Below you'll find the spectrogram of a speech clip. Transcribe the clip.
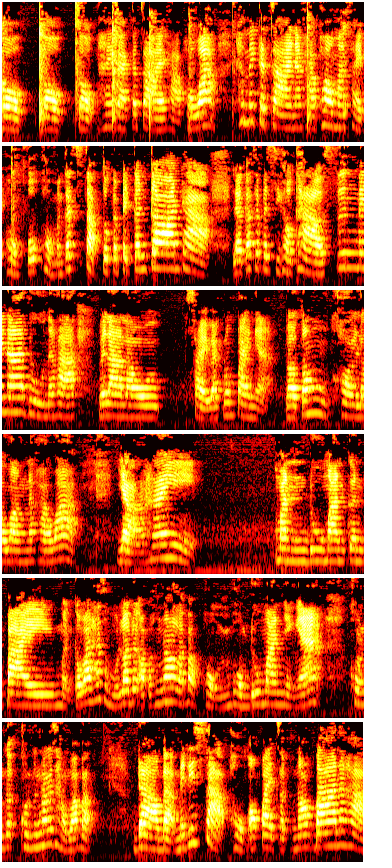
ตบ ตบตบให้แว็กกระจายค่ะ เพราะว่าถ้าไม่กระจายนะคะ พอมาใส่ผมปุ๊บผมมันก็จะจับตัวกันเป็นก้อนๆค่ะ แล้วก็จะเป็นสีขาวๆซึ่งไม่น่าดูนะคะ เวลาเราใส่แว็กลงไปเนี่ย เราต้องคอยระวังนะคะว่า อย่าให้มันดูมันเกินไป เหมือนกับว่าถ้าสมมติเราเดินออกไปข้างนอกแล้วแบบผม ผมดูมันอย่างเงี้ย คนก็คนข้างนอกจะถามว่าแบบ ดาวแบบไม่ได้สระผมออกไปจากนอกบ้านนะคะ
